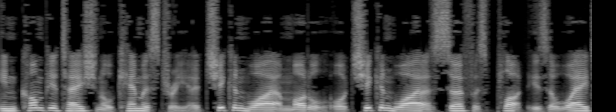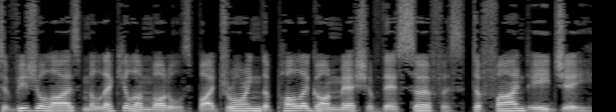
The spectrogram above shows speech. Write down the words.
In computational chemistry a chicken wire model or chicken wire surface plot is a way to visualize molecular models by drawing the polygon mesh of their surface defined e.g.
